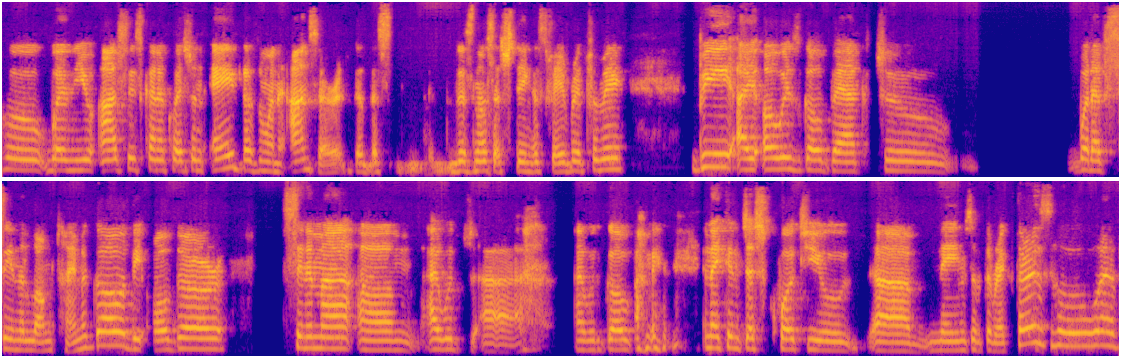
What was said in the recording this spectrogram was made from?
who when you ask this kind of question a doesn't want to answer it because there's, there's no such thing as favorite for me. B i always go back to what i've seen a long time ago the older cinema um, i would uh, i would go i mean and i can just quote you um, names of directors who have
